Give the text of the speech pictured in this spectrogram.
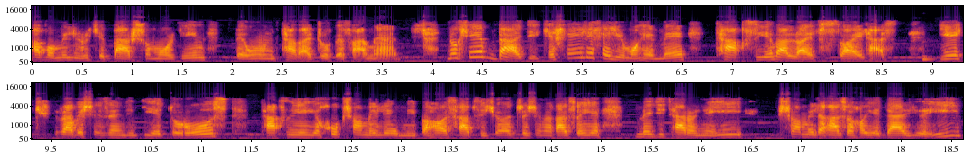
عواملی رو که برشمردیم به اون توجه بفرمایند نکته بعدی که خیلی خیلی مهمه تغذیه و lifestyle هست. یک روش زندگی درست تغذیه خوب شامل میوه ها سبزیجات رژیم غذایی مدیترانه‌ای شامل غذاهای دریایی.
